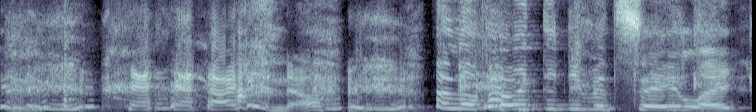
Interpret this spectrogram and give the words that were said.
I didn't know. I love how it didn't even say like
